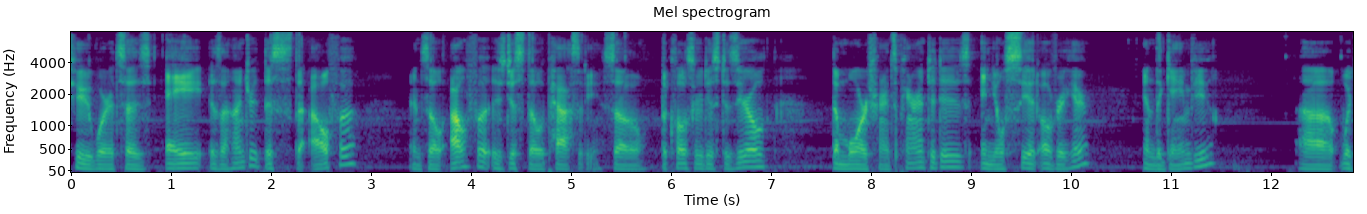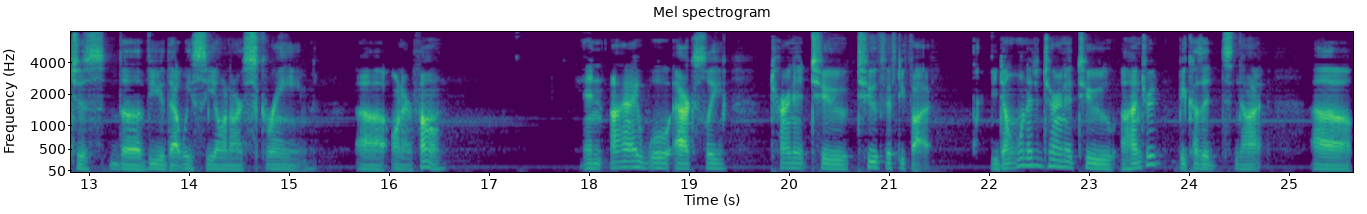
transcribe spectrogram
to where it says A is 100, this is the alpha. And so alpha is just the opacity. So the closer it is to zero, the more transparent it is. And you'll see it over here in the game view, uh, which is the view that we see on our screen uh, on our phone. And I will actually turn it to 255. You don't want it to turn it to 100 because it's not, uh,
